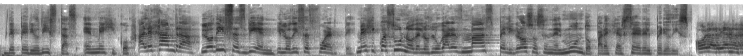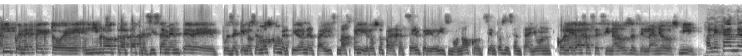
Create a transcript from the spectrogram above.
de periodistas en México. Alejandra, lo dices bien y lo dices fuerte. México es uno de los lugares más peligrosos en el mundo para ejercer el periodismo. Hola Adriana, sí, pues en efecto, eh, el libro trata precisamente de, pues, de que nos hemos convertido en el país más peligroso para ejercer el periodismo, ¿no? Con 161 colegas asesinados desde el año 2000. Alejandra,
